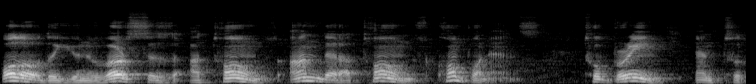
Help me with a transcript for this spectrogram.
all of the universe's atoms under atoms components to bring and to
